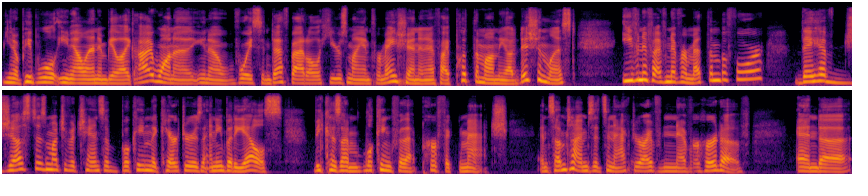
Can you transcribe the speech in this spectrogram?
you know, people will email in and be like, I want to, you know, voice in Death Battle. Here's my information. And if I put them on the audition list, even if I've never met them before, they have just as much of a chance of booking the character as anybody else because I'm looking for that perfect match. And sometimes it's an actor I've never heard of. And uh,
